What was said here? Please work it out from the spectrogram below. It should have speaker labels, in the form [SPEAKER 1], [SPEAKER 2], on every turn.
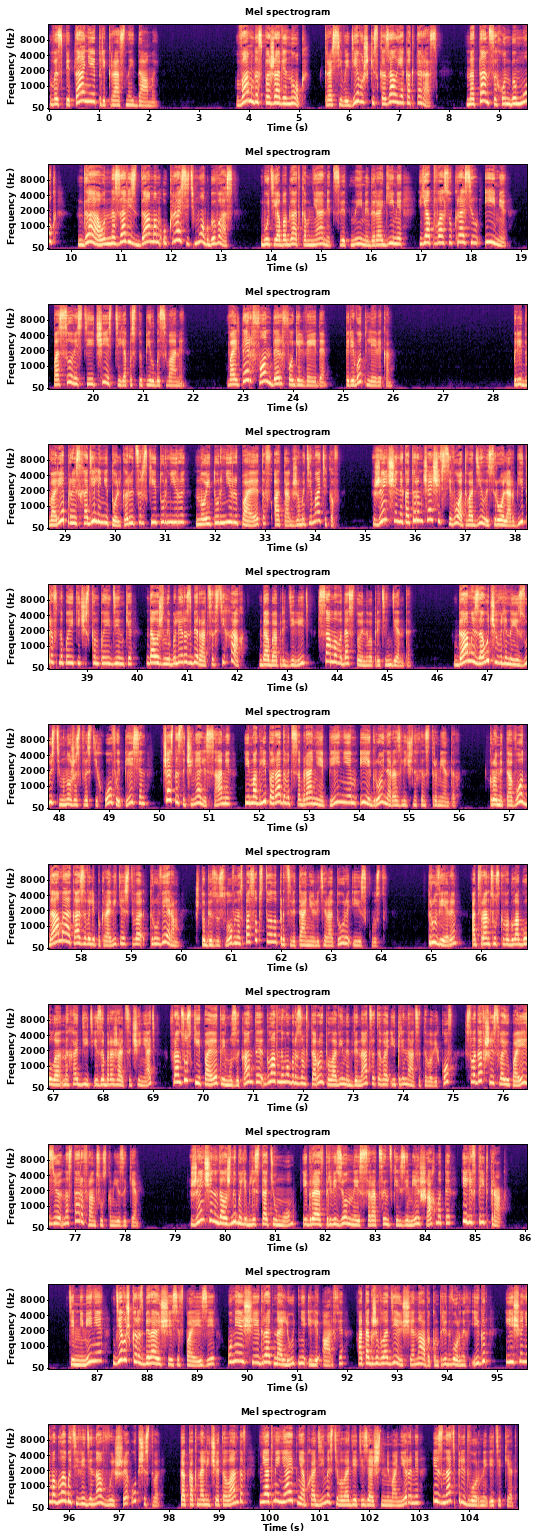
[SPEAKER 1] Воспитание прекрасной дамы. «Вам, госпожа Венок», – красивой девушке сказал я как-то раз. «На танцах он бы мог, да, он на зависть дамам украсить мог бы вас. Будь я богат камнями, цветными, дорогими, я б вас украсил ими. По совести и чести я поступил бы с вами». Вольтер фон дер Фогельвейде. Перевод Левика. При дворе происходили не только рыцарские турниры, но и турниры поэтов, а также математиков. Женщины, которым чаще всего отводилась роль арбитров на поэтическом поединке, должны были разбираться в стихах, дабы определить самого достойного претендента. Дамы заучивали наизусть множество стихов и песен, часто сочиняли сами и могли порадовать собрание пением и игрой на различных инструментах. Кроме того, дамы оказывали покровительство труверам, что, безусловно, способствовало процветанию литературы и искусств. Труверы, от французского глагола «находить», «изображать», «сочинять», французские поэты и музыканты, главным образом второй половины XII и XIII веков, слагавшие свою поэзию на старофранцузском языке. Женщины должны были блистать умом, играя в привезенные из сарацинских земель шахматы или в трик-трак. Тем не менее, девушка, разбирающаяся в поэзии, умеющая играть на лютне или арфе, а также владеющая навыком придворных игр, еще не могла быть введена в высшее общество, так как наличие талантов не отменяет необходимости владеть изящными манерами и знать придворный этикет.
